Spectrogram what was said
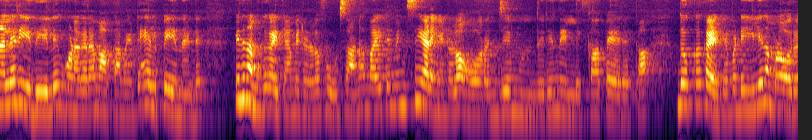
നല്ല രീതിയിൽ ഗുണകരമാക്കാൻ വേണ്ടി ഹെൽപ്പ് ചെയ്യുന്നുണ്ട്. പിന്നെ നമുക്ക് കഴിക്കാൻ പറ്റിയിട്ടുള്ള ഫ്രൂട്ട്സ് ആണ്. വൈറ്റമിൻ സി അടങ്ങിയിട്ടുള്ള ഓറഞ്ച് മുന്തിരി നെല്ലിക്ക പേരക്ക ഇതൊക്കെ കഴിക്കുക. അപ്പോൾ ഡെയിലി നമ്മൾ ഓരോ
